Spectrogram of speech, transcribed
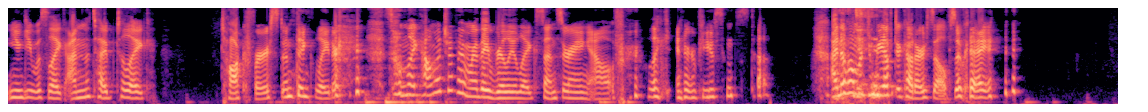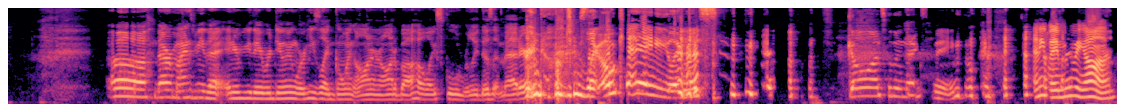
Yoongi was like, "I'm the type to like talk first and think later." so I'm like, how much of him are they really like censoring out for like interviews and stuff? I know how much we have to cut ourselves. Okay. Uh, that reminds me of that interview they were doing where he's like going on and on about how like school really doesn't matter. And I'm just like, okay, like let's go on to the next thing. anyway, moving on.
